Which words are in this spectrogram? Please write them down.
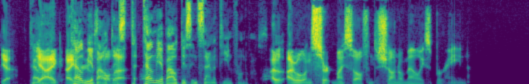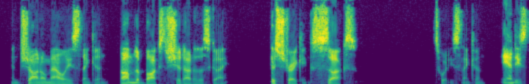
Yeah. Tell yeah, me, I, I tell me about this. T- tell me about this insanity in front of us. I, I will insert myself into Sean O'Malley's brain. And Sean O'Malley's thinking, oh, I'm going to box the shit out of this guy. His striking sucks. That's what he's thinking. And he's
